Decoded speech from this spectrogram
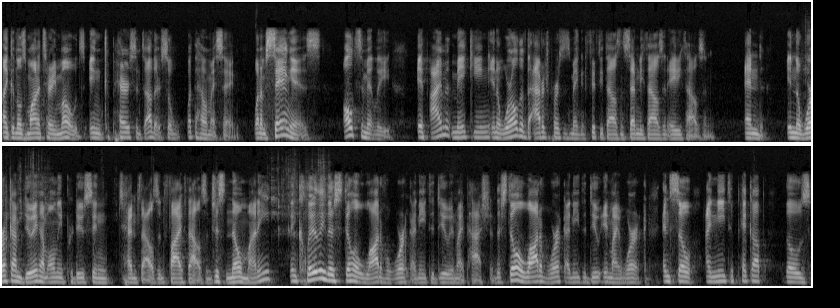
like in those monetary modes in comparison to others. So what the hell am I saying? What I'm saying is ultimately, if I'm making in a world of the average person is making 50,000, 70,000, 80,000 and in the work I'm doing, I'm only producing 10,000, 5,000, just no money, then clearly there's still a lot of work I need to do in my passion. There's still a lot of work I need to do in my work. And so I need to pick up those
